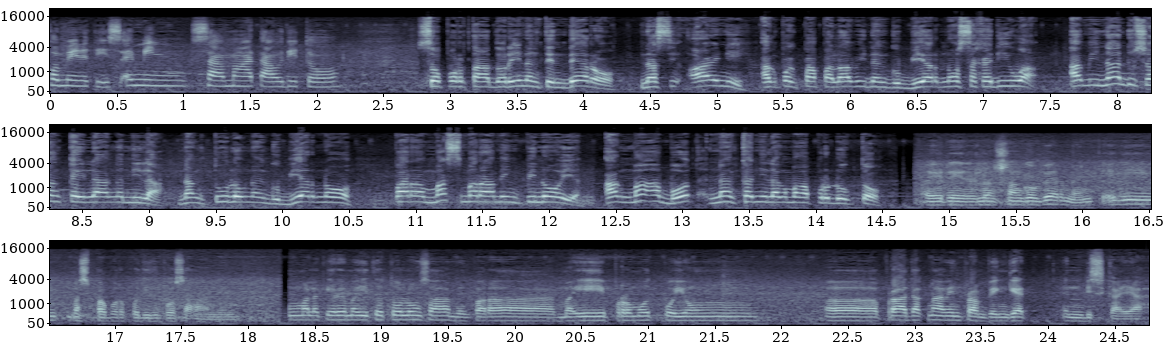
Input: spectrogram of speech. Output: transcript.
communities. I mean, sa mga tao dito. Suportado rin ng tindero na si Arnie ang pagpapalawig ng gobyerno sa Kadiwa. Aminado siyang kailangan nila ng tulong ng gobyerno para mas maraming Pinoy ang maabot ng kanilang mga produkto. Ay re-relaunch ng government, edi mas pabor po dito po sa amin. Malaki rin maitutulong sa amin para mai-promote po yung uh, product namin from Benguet and Vizcaya.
